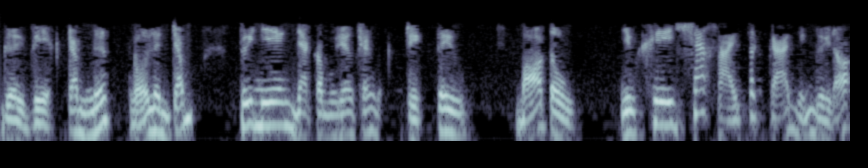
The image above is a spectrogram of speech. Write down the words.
người Việt trong nước nổi lên chống. Tuy nhiên nhà cộng sản sản triệt tiêu bỏ tù nhưng khi sát hại tất cả những người đó,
